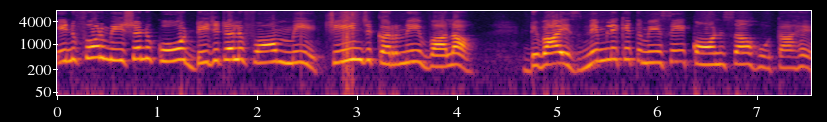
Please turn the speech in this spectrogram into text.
इंफॉर्मेशन को डिजिटल फॉर्म में चेंज करने वाला डिवाइस निम्नलिखित में से कौन सा होता है?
